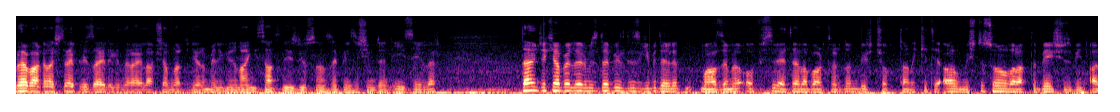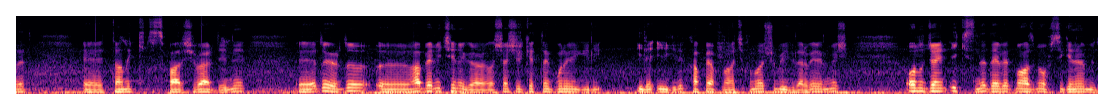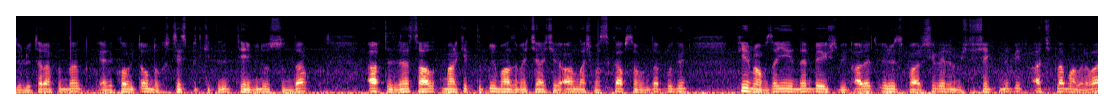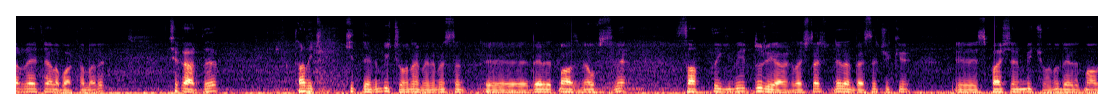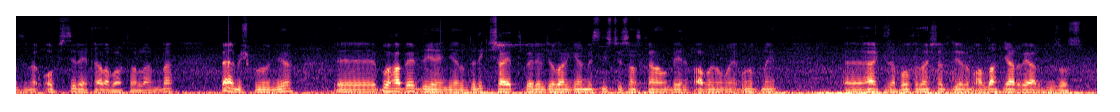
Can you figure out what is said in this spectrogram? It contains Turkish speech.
Merhaba arkadaşlar, hepinize hayırlı günler, hayırlı akşamlar diliyorum. Beni günün hangi saatinde izliyorsanız hepinize şimdiden iyi seyirler. Daha önceki haberlerimizde bildiğiniz gibi Devlet Malzeme Ofisi RT Laboratuvarı'ndan birçok tanık kiti almıştı. Son olarak da 500 bin adet e, tanık kiti siparişi verdiğini e, duyurdu. E, haberin içine göre arkadaşlar şirketten konuyla ilgili, ile ilgili kapı yapılan açıklamada şu bilgiler verilmiş. 10. ayın ikisinde Devlet Malzeme Ofisi Genel Müdürlüğü tarafından yani COVID-19 tespit kitinin temini hususunda akdedilen sağlık market tıbbi malzeme çerçeve anlaşması kapsamında bugün firmamıza yeniden 500 bin adet ürün siparişi verilmişti şeklinde bir açıklamaları var. RT laboratuvarları çıkardığı tanı kitlerin birçoğunu hemen hemen sen, e, devlet malzeme ofisine sattığı gibi duruyor arkadaşlar. Neden derseniz çünkü e, siparişlerin birçoğunu devlet malzeme ofisi RT laboratuvarlarında vermiş bulunuyor. E, bu haberi de yayınlayalım dedik. Şayet böyle videoların gelmesini istiyorsanız kanalımı beğenip abone olmayı unutmayın. E, herkese bol kazançlar diliyorum. Allah yar ve yardımcınız olsun.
